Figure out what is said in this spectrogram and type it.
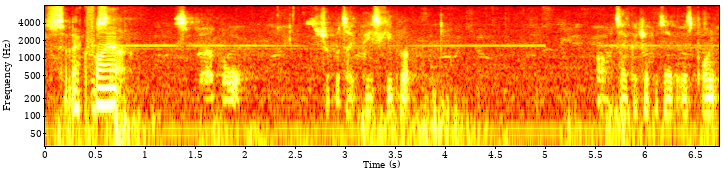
Select fire. It's purple. Triple take peacekeeper. I'll take a triple take at this point.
